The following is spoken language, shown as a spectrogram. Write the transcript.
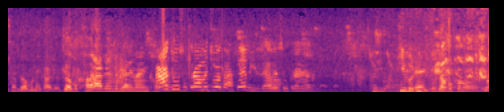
કેમ જોબુ નહીં ખાધો? જોબ ખવડાવે એટલે વેણી વેણીને આ ખવડાવે જો છોકરામાં ચોતા કે બીજા હવે છોકરા જોબ ખવડાવે જો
